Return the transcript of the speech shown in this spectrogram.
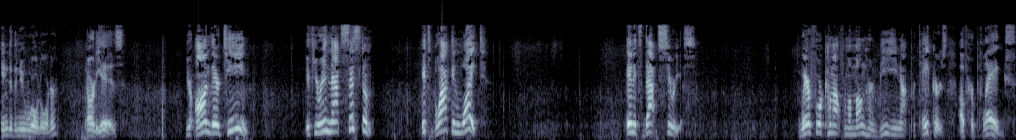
into the new world order. It already is. You're on their team. If you're in that system, it's black and white. And it's that serious. Wherefore come out from among her and be ye not partakers of her plagues.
